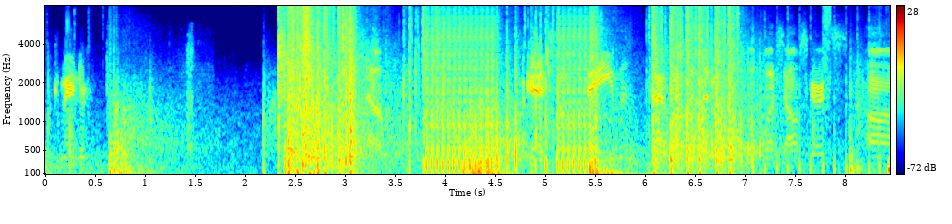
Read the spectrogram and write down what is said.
the commander? No. Okay, so aim at the middle of west outskirts. I'm Um,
